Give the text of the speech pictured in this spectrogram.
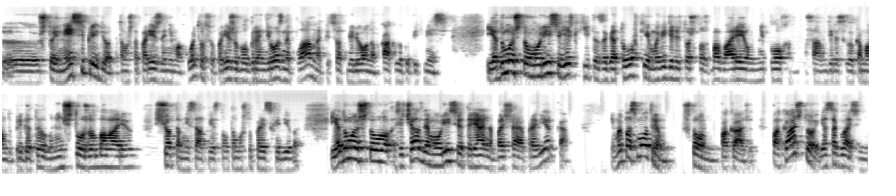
э, что и Месси придет, потому что Париж за ним охотился. У Парижа был грандиозный план на 500 миллионов, как выкупить Месси. И я думаю, что у Маурисио есть какие-то заготовки. Мы видели то, что с Баварией он неплохо, на самом деле, свою команду приготовил. Он уничтожил Баварию. Счет там не соответствовал тому, что происходило. И я думаю, что сейчас для Маурисио это реально большая проверка. И мы посмотрим, что он покажет. Пока что, я согласен,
